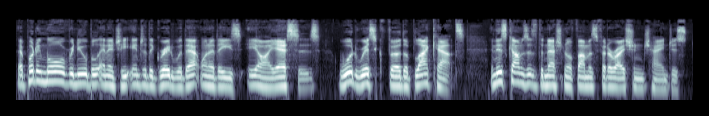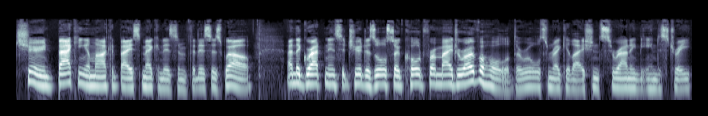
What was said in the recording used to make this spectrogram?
that putting more renewable energy into the grid without one of these EISs would risk further blackouts. And this comes as the National Farmers Federation changes tune, backing a market based mechanism for this as well. And the Grattan Institute has also called for a major overhaul of the rules and regulations surrounding the industry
